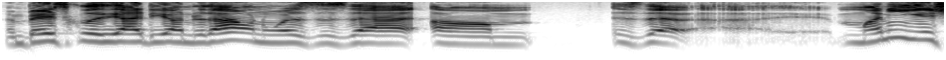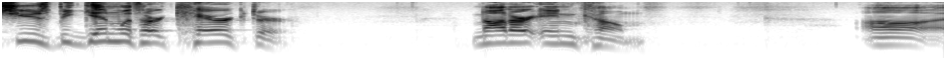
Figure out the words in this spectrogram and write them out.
And basically the idea under that one was is that um, is that uh, money issues begin with our character, not our income. Uh,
